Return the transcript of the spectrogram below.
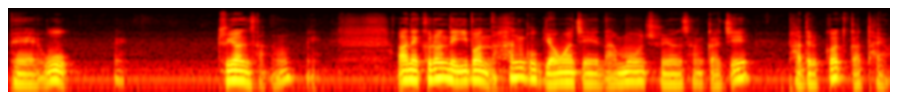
배우 예. 주연상. 예. 아, 네. 그런데 이번 한국 영화제 나무주연상까지 받을 것 같아요.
